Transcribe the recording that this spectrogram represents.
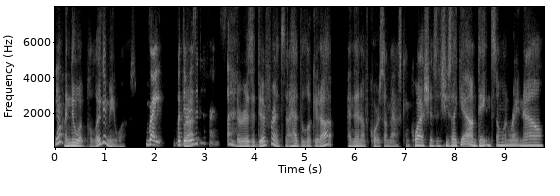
Yeah. I knew what polygamy was. Right. But there Right. is a difference. There is a difference. And I had to look it up. And then, of course, I'm asking questions. And she's like, Yeah, I'm dating someone right now.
